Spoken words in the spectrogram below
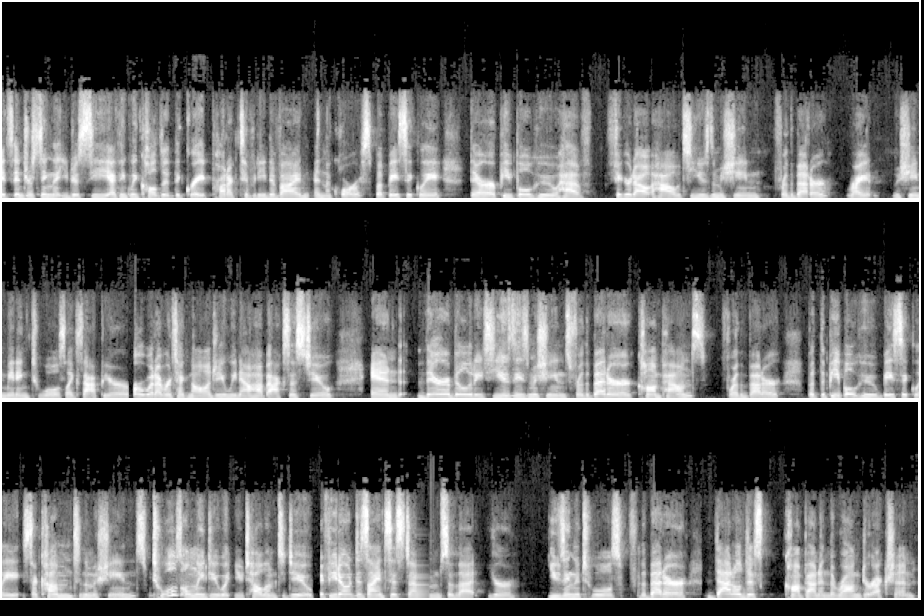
it's interesting that you just see, I think we called it the great productivity divide in the course, but basically, there are people who have figured out how to use the machine for the better, right? Machine meaning tools like Zapier or whatever technology we now have access to. And their ability to use these machines for the better compounds for the better. But the people who basically succumb to the machines, tools only do what you tell them to do. If you don't design systems so that you're using the tools for the better, that'll just compound in the wrong direction.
